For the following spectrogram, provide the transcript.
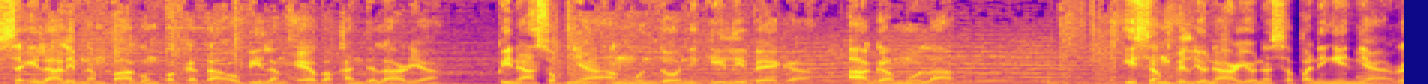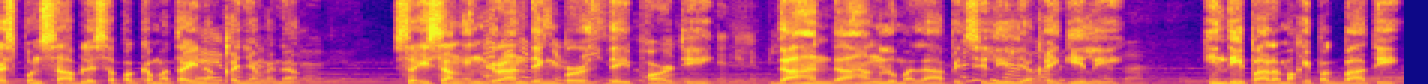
Sa ilalim ng bagong pagkatao bilang Eva Candelaria, pinasok niya ang mundo ni Gilly Vega, Aga Mulak. Isang bilyonaryo na sa paningin niya responsable sa pagkamatay ng kanyang anak. Sa isang engranding birthday party, dahan-dahang lumalapit si Lilia kay Gilly, hindi para makipagbati,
